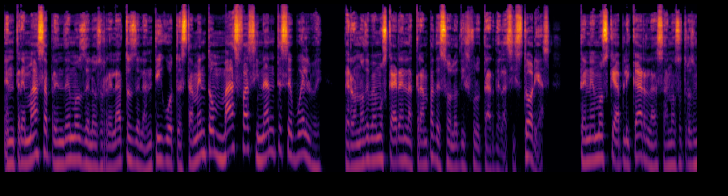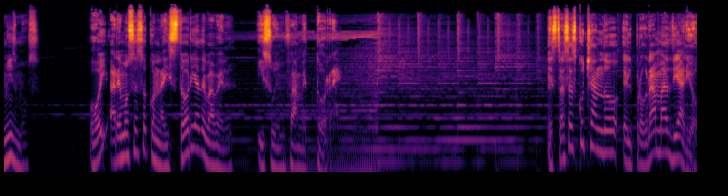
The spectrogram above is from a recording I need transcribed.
Entre más aprendemos de los relatos del Antiguo Testamento, más fascinante se vuelve, pero no debemos caer en la trampa de solo disfrutar de las historias. Tenemos que aplicarlas a nosotros mismos. Hoy haremos eso con la historia de Babel y su infame torre. Estás escuchando el programa diario,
